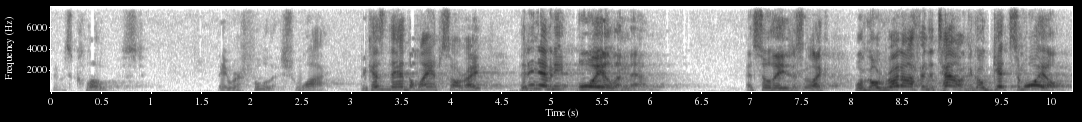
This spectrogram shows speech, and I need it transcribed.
it was closed, they were foolish. Why? Because they had the lamps all right, they didn't have any oil in them. And so they just were like, well, go run off into town to go get some oil.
